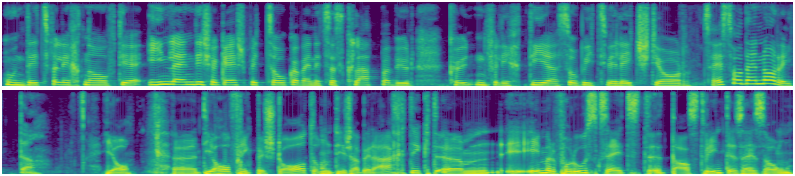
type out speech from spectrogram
Und jetzt vielleicht noch auf die inländischen Gäste bezogen, wenn jetzt das klappen würde, könnten vielleicht die so ein bisschen wie letztes Jahr die Saison dann noch retten? Ja, äh, die Hoffnung besteht und die ist auch berechtigt. Ähm, immer vorausgesetzt, dass die Wintersaison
